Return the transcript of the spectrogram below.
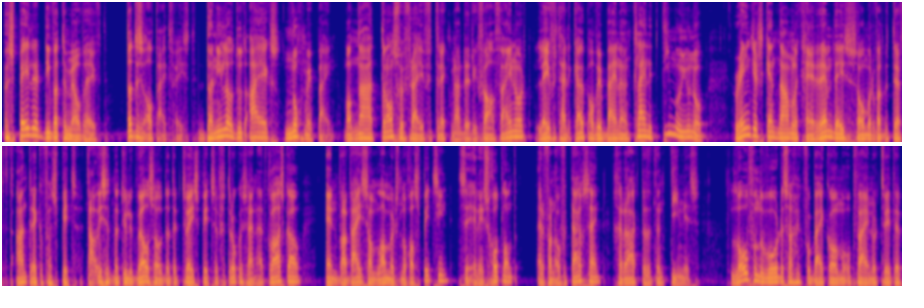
Een speler die wat te melden heeft. Dat is altijd feest. Danilo doet Ajax nog meer pijn. Want na het transfervrije vertrek naar de rivaal Feyenoord levert hij de Kuip alweer bijna een kleine 10 miljoen op. Rangers kent namelijk geen rem deze zomer wat betreft het aantrekken van spitsen. Nou is het natuurlijk wel zo dat er twee spitsen vertrokken zijn uit Glasgow. En waar wij Sam Lammers nog als spits zien, ze er in Schotland ervan overtuigd zijn geraakt dat het een 10 is. Lovende woorden zag ik voorbij komen op Feyenoord Twitter.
